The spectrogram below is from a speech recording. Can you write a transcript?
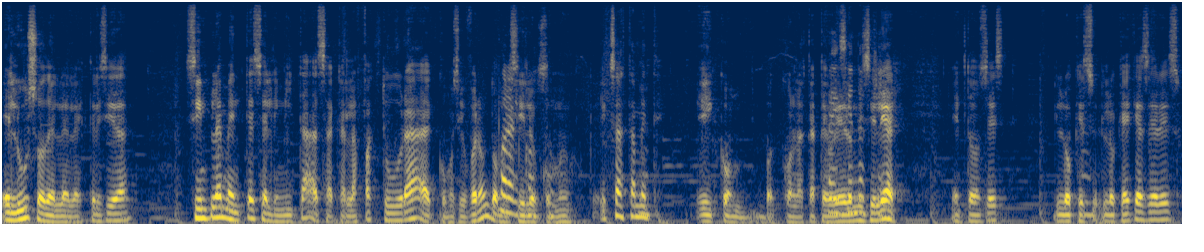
el uso de la electricidad, simplemente se limita a sacar la factura como si fuera un domicilio común. Exactamente, y con, con la categoría domiciliar. Entonces, lo que, lo que hay que hacer es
